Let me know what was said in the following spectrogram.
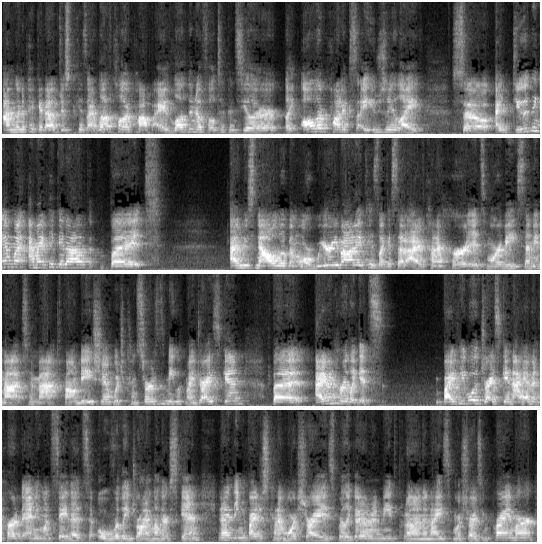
I'm going to pick it up just because I love ColourPop. I love the No Filter Concealer. Like all their products I usually like. So I do think I might, I might pick it up, but I'm just now a little bit more weary about it because like I said, I've kind of heard it's more of a semi-matte to matte foundation, which concerns me with my dry skin. But I haven't heard like it's by people with dry skin, I haven't heard anyone say that it's overly drying on their skin. And I think if I just kind of moisturize really good underneath, put on a nice moisturizing primer,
